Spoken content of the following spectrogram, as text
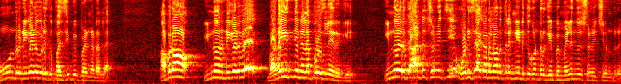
மூன்று நிகழ்வு இருக்குது பசிபிக் பெருங்கடலை அப்புறம் இன்னொரு நிகழ்வு வட இந்திய நிலப்பகுதியில் இருக்குது இன்னொரு காற்று சுழற்சி ஒடிசா கடலோரத்தில் நீடித்து கொண்டிருக்கு. இப்போ மெலிந்து சுழற்சி ஒன்று.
